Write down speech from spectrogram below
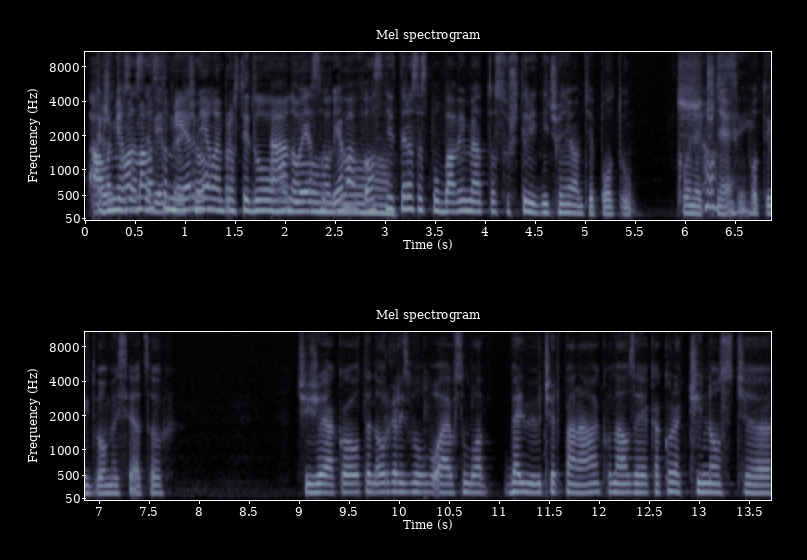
Ale Takže to mala, to mierne, len proste dlho, Áno, dlho, ja, som, ja mám vlastne, teraz sa spolu bavíme a to sú 4 dní, čo nemám teplotu. Konečne, po tých dvoch mesiacoch. Čiže ako ten organizmus, ja som bola veľmi vyčerpaná, ako naozaj akákoľvek činnosť, e,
